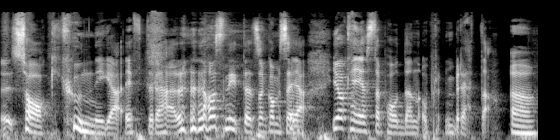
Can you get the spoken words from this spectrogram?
eh, sakkunniga efter det här avsnittet som kommer säga jag kan gästa podden och berätta. ja.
